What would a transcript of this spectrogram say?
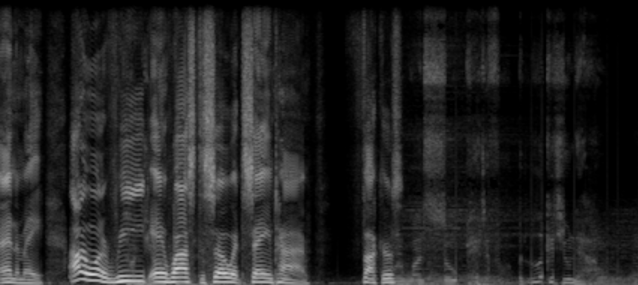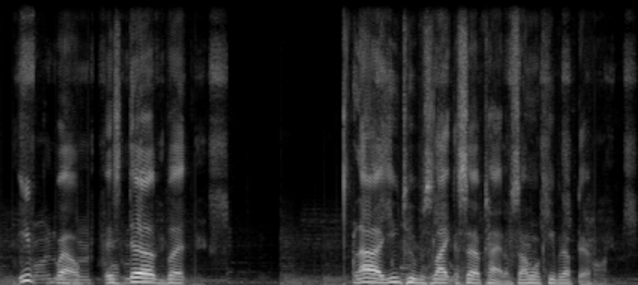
anime. I don't want to read and watch the show at the same time. Fuckers. You you. Even, well, it's dubbed, but. A lot of YouTubers like the subtitles, so I'm gonna keep it up there. Times,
